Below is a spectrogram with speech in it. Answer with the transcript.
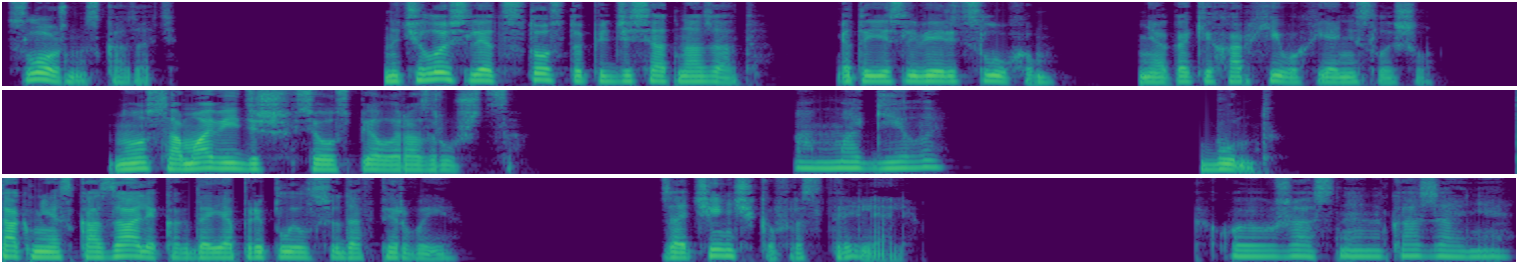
Сложно сказать. Началось лет сто-сто пятьдесят назад. Это если верить слухам. Ни о каких архивах я не слышал. Но, сама видишь, все успело разрушиться. А могилы? Бунт. Так мне сказали, когда я приплыл сюда впервые. Зачинщиков расстреляли. Какое ужасное наказание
